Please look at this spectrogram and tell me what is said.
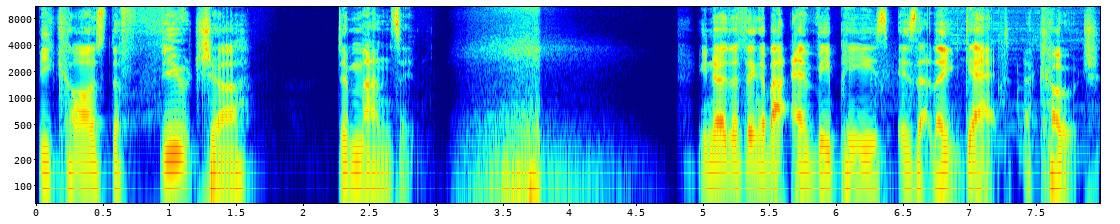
because the future demands it. You know, the thing about MVPs is that they get a coach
